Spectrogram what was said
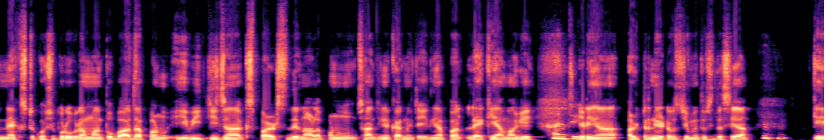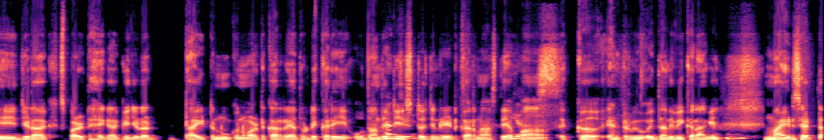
ਨੈਕਸਟ ਕੁਝ ਪ੍ਰੋਗਰਾਮਾਂ ਤੋਂ ਬਾਅਦ ਆਪਾਂ ਨੂੰ ਇਹ ਵੀ ਚੀਜ਼ਾਂ ਐਕਸਪਰਟਸ ਦੇ ਨਾਲ ਆਪਾਂ ਨੂੰ ਸਾਂਝੀਆਂ ਕਰਨੀਆਂ ਚਾਹੀਦੀਆਂ ਆਪਾਂ ਲੈ ਕੇ ਆਵਾਂਗੇ। ਜਿਹੜੀਆਂ ਅਲਟਰਨੇਟਿਵਸ ਜਿਵੇਂ ਤੁਸੀਂ ਦੱਸਿਆ ਕਿ ਜਿਹੜਾ ਐਕਸਪਰਟ ਹੈਗਾ ਕਿ ਜਿਹੜਾ ਡਾਈਟ ਨੂੰ ਕਨਵਰਟ ਕਰ ਰਿਹਾ ਤੁਹਾਡੇ ਘਰੇ ਉਦਾਂ ਦੇ ਟੇਸਟ ਜਨਰੇਟ ਕਰਨ ਵਾਸਤੇ ਆਪਾਂ ਇੱਕ ਇੰਟਰਵਿਊ ਇਦਾਂ ਦੇ ਵੀ ਕਰਾਂਗੇ। ਮਾਈਂਡ ਸੈਟ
